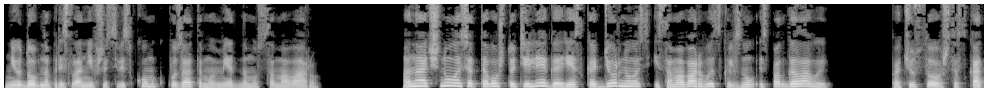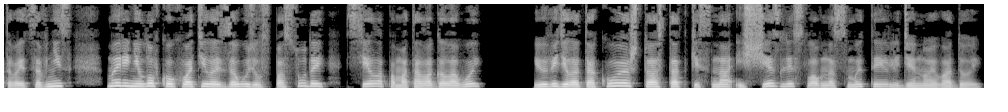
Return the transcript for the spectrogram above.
неудобно прислонившись виском к пузатому медному самовару. Она очнулась от того, что телега резко дернулась, и самовар выскользнул из-под головы. Почувствовав, что скатывается вниз, Мэри неловко ухватилась за узел с посудой, села, помотала головой и увидела такое, что остатки сна исчезли, словно смытые ледяной водой.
